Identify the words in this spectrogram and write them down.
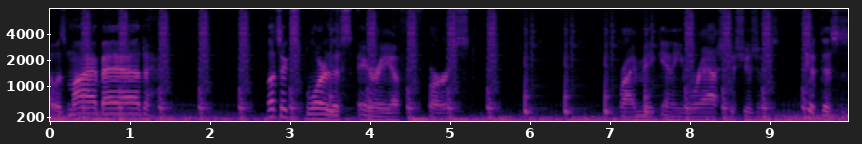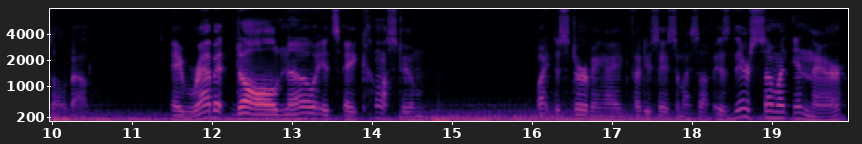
That was my bad. Let's explore this area first. Before I make any rash decisions. See what this is all about. A rabbit doll. No, it's a costume. Quite disturbing, if I do say so myself. Is there someone in there?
